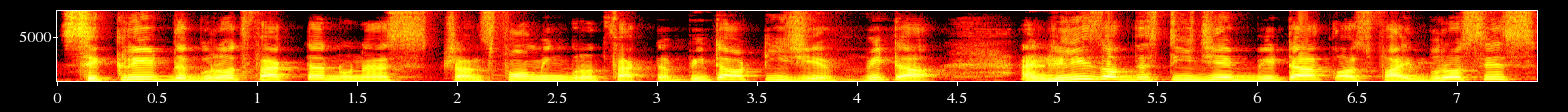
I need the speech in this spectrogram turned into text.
secrete the growth factor known as transforming growth factor beta or TGF beta and release of this TGF beta cause fibrosis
